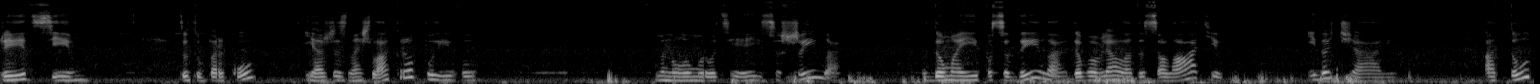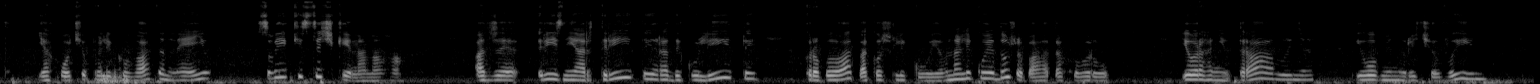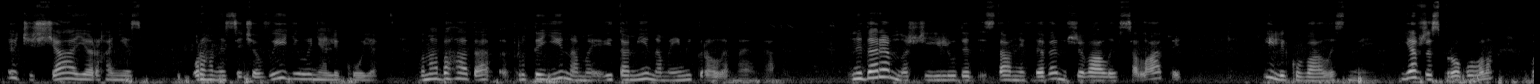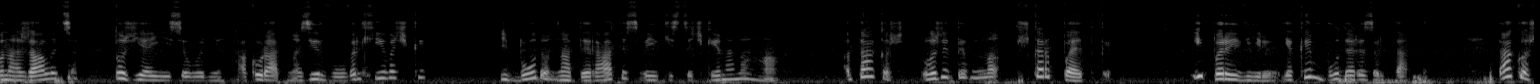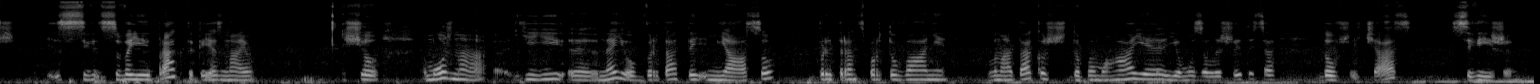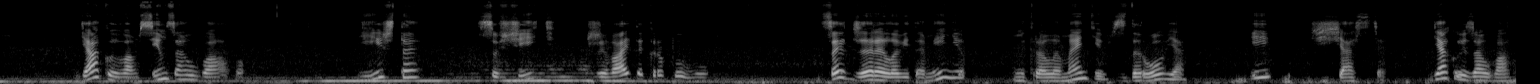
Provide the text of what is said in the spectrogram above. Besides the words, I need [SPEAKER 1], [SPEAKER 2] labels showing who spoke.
[SPEAKER 1] Привіт всім! Тут у парку я вже знайшла кропиву. Минулому році я її сушила, вдома її посадила, додавала до салатів і до чаю. А тут я хочу полікувати нею свої кісточки на ногах. Адже різні артрити, радикуліти, кропива також лікує. Вона лікує дуже багато хвороб і органів травлення, і обміну речовин, і очищає організм, органи сечовиділення лікує. Вона багата протеїнами, вітамінами і мікроелементами. Недаремно ж її люди з давніх давен вживали в салати і лікувались нею. Я вже спробувала, вона жалиться, тож я її сьогодні акуратно зірву верхівочки і буду натирати свої кісточки на ногах, а також ложити в шкарпетки і перевірю, яким буде результат. Також з своєї практики я знаю, що можна її е, нею обвертати м'ясо при транспортуванні. Вона також допомагає йому залишитися довший час свіжим. Дякую вам всім за увагу. Їжте, сушіть, вживайте кропиву. Це джерело вітамінів мікроелементів, здоров'я і щастя. Дякую за увагу!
